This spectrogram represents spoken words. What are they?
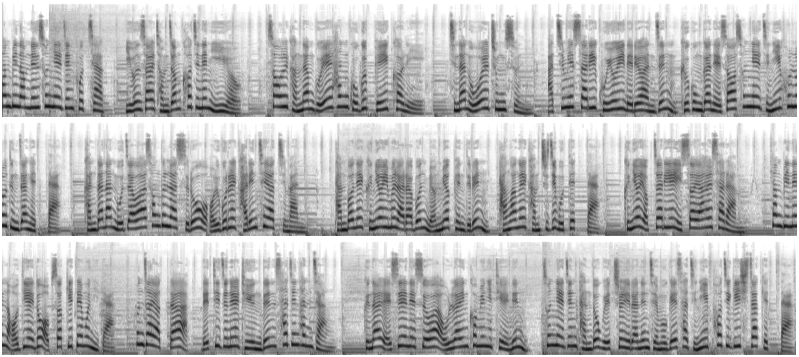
현빈 없는 손예진 포착, 이혼설 점점 커지는 이유. 서울 강남구의 한 고급 베이커리. 지난 5월 중순, 아침 햇살이 고요히 내려앉은 그 공간에서 손예진이 홀로 등장했다. 간단한 모자와 선글라스로 얼굴을 가린 채였지만, 단번에 그녀임을 알아본 몇몇 팬들은 당황을 감추지 못했다. 그녀 옆자리에 있어야 할 사람. 현빈은 어디에도 없었기 때문이다. 혼자였다. 네티즌을 뒤흔든 사진 한 장. 그날 SNS와 온라인 커뮤니티에는 손예진 단독 외출이라는 제목의 사진이 퍼지기 시작했다.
